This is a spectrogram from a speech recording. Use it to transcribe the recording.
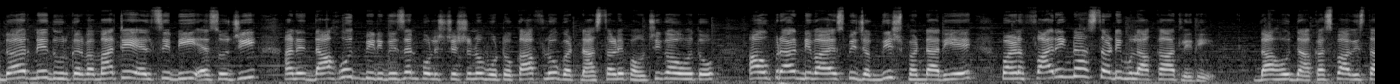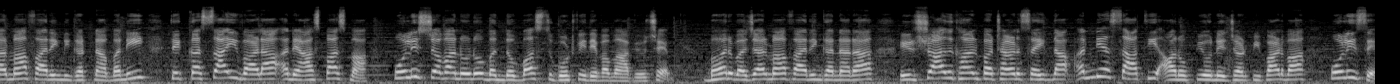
ડરને દૂર કરવા માટે એલસીબી, એસઓજી અને દાહોદ બી ડિવિઝન પોલીસ સ્ટેશનનો મોટો કાફલો ઘટના સ્થળે પહોંચી ગયો હતો. આ ઉપરાંત ડીવાયએસપી જગદીશ ભંડારીએ પણ ફાયરિંગના સ્થળે મુલાકાત લીધી. દાહોદના કસ્બા વિસ્તારમાં ફાયરિંગની ઘટના બની. તે કસાઈવાડા અને આસપાસમાં પોલીસ જવાનોનો બંદોબસ્ત ગોઠવી દેવામાં આવ્યો છે. ભર બજારમાં ફાયરિંગ કરનારા ઇરશાદ ખાન પઠાણ સહિતના અન્ય સાથી આરોપીઓને ઝડપી પાડવા પોલીસે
